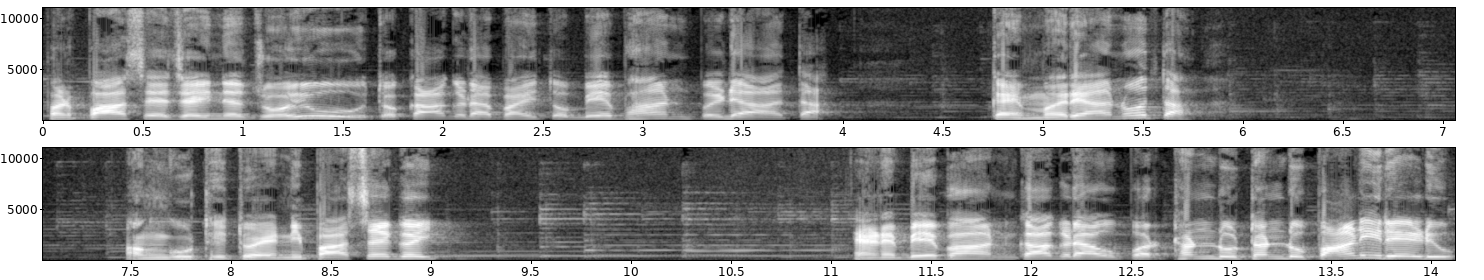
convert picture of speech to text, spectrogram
પણ પાસે જઈને જોયું તો કાગડા ભાઈ તો બેભાન પડ્યા હતા. કઈ મર્યા નહોતા. અંગૂઠી તો એની પાસે ગઈ. એણે બેભાન કાગડા ઉપર ઠંડુ ઠંડુ પાણી રેડ્યું.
